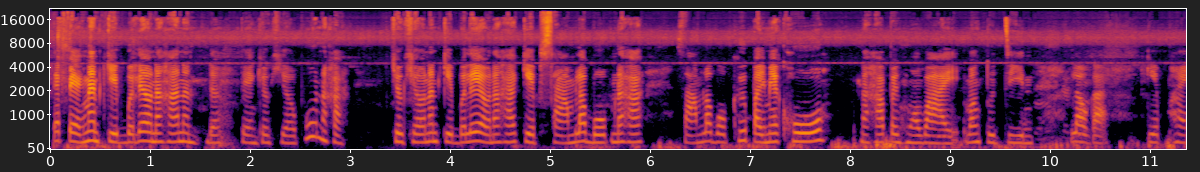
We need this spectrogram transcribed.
แต่แปลงนั่นเก็บเบิดแล้วนะคะนั่นเดี๋ยวแปลงเขียวๆพูดนะคะ เขียวๆนั่นเก็บเบิดแล้วนะคะ เก็บสามระบบนะคะสามระบบคือไปแมคโครนะคะ ไปหัววายวังตุจีนเราก็เก็บให้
